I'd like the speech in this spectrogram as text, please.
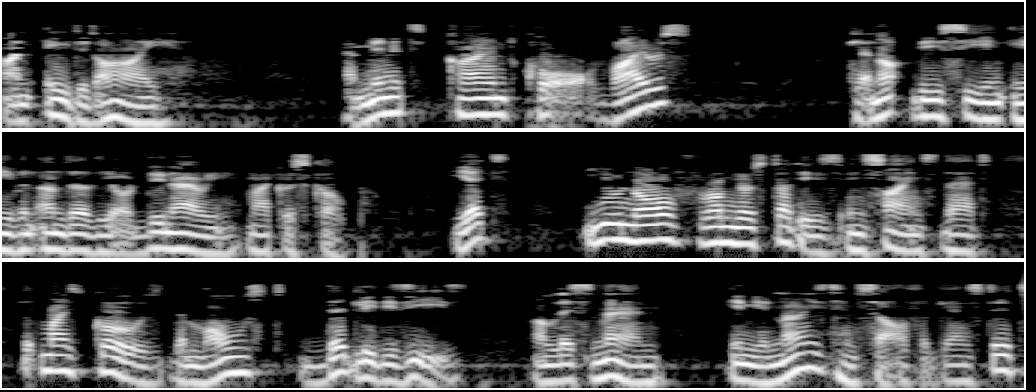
unaided eye. A minute kind called virus cannot be seen even under the ordinary microscope. Yet, you know from your studies in science that it might cause the most deadly disease unless man immunized himself against it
